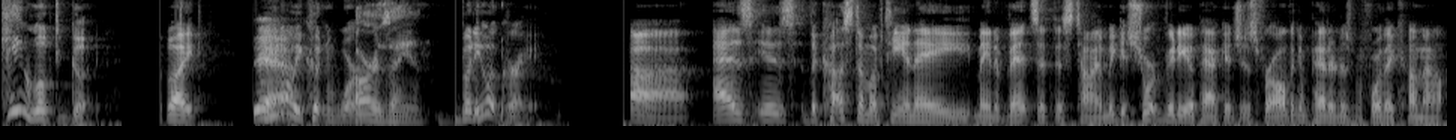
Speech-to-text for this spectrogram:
He looked good. Like Yeah. you know he couldn't work Tarzan. but he looked great. Uh, as is the custom of TNA main events at this time, we get short video packages for all the competitors before they come out.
